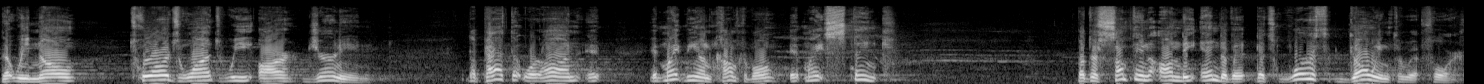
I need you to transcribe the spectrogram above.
That we know towards what we are journeying. The path that we're on, it, it might be uncomfortable, it might stink. But there's something on the end of it that's worth going through it for.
